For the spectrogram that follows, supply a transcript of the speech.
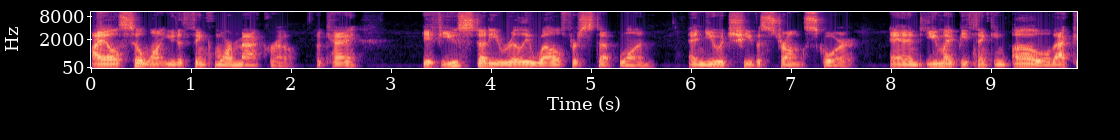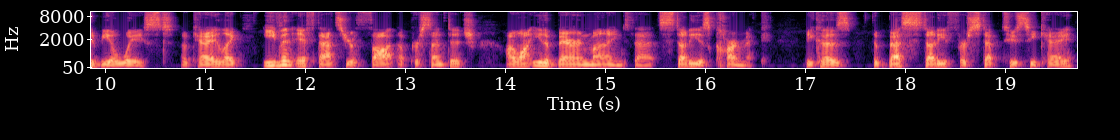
I also want you to think more macro. Okay, if you study really well for step one and you achieve a strong score, and you might be thinking, oh, well, that could be a waste. Okay. Like, even if that's your thought, a percentage, I want you to bear in mind that study is karmic because the best study for step two CK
